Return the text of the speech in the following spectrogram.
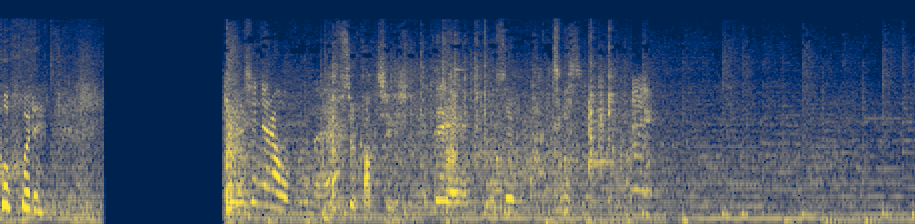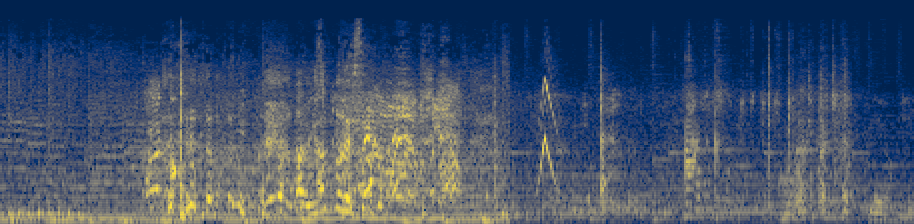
호호래. 수신이라고 부르나요? 입술 박치기 신 네, 입술 박치기 씨. 아, 웃을 뻔했어. 네, 옆에 있어요.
